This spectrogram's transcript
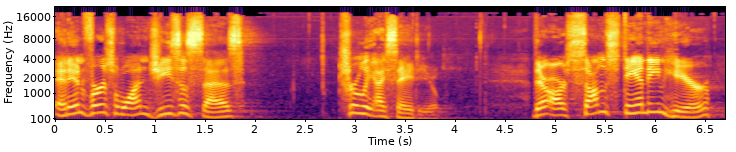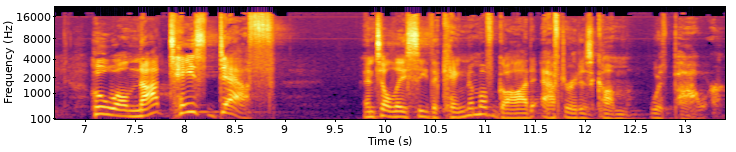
And in verse 1, Jesus says, Truly I say to you, there are some standing here who will not taste death until they see the kingdom of God after it has come with power.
